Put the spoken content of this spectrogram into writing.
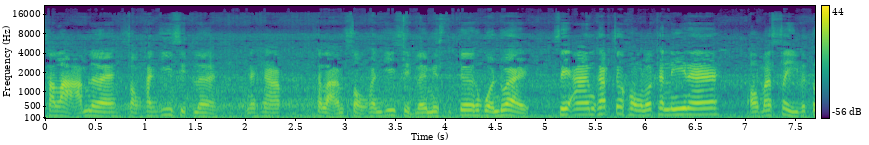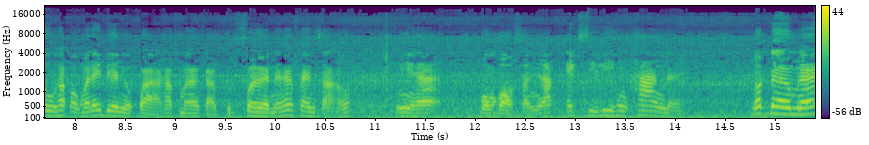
ฉลามเลย 2020 เลยนะครับ ฉลาม 2020 เลยมีสติกเกอร์ข้างบนด้วย ซีอาร์มครับเจ้าของรถคันนี้นะ ออกมา 4 ประตูครับออกมาได้เดือนกว่าๆครับมากับคุณเฟิร์นนะฮะแฟนสาวนี่ฮะบ่งบอกสัญลักษณ์ X Series ข้างๆเลยรถเดิมนะ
